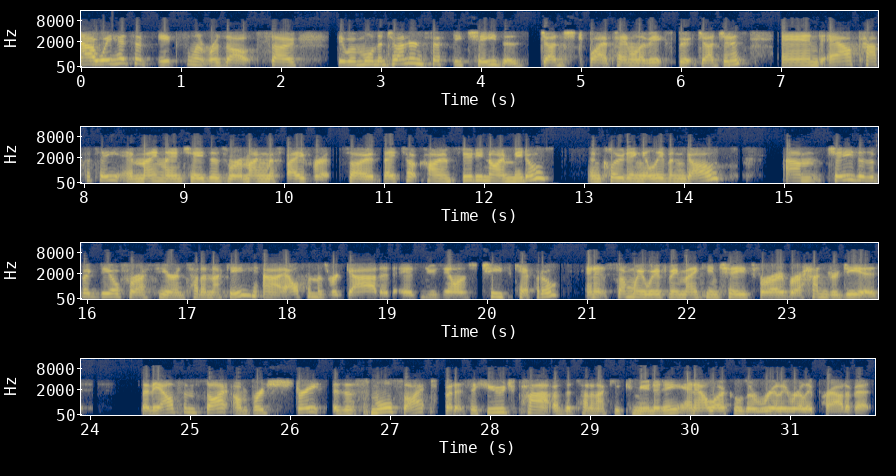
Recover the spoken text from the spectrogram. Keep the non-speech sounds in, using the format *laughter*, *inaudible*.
Uh, we had some excellent results. So there were more than 250 cheeses judged by a panel of expert judges, and our Kapiti and mainland cheeses were among the favourites. So they took home 39 medals, including 11 golds. Um, cheese is a big deal for us here in Taranaki. Uh, Eltham is regarded as New Zealand's cheese capital, and it's somewhere we've been making cheese for over 100 years. So the Eltham site on Bridge Street is a small site, but it's a huge part of the Taranaki community, and our locals are really, really proud of it.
